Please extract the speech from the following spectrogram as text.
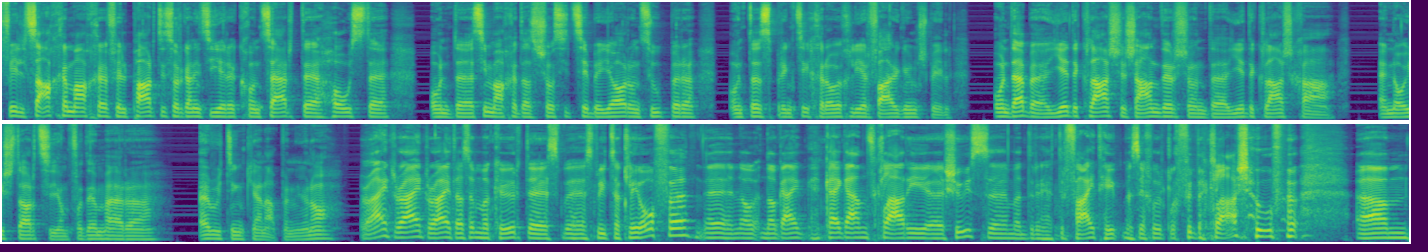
viele Sachen machen, viele Partys organisieren, Konzerte hosten und äh, sie machen das schon seit sieben Jahren und super. Und das bringt sicher auch ein bisschen Erfahrung im Spiel. Und eben, jeder Clash ist anders und äh, jeder Clash kann ein Neustart sein. Und von dem her, uh, everything can happen, you know? Right, right, right. Also man hört, äh, es, es bleibt so ein bisschen offen. Äh, noch, noch keine, keine ganz klare äh, Schüsse. Äh, der, der Fight hebt man sich wirklich für den Clash auf. ähm,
